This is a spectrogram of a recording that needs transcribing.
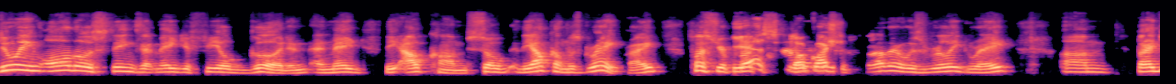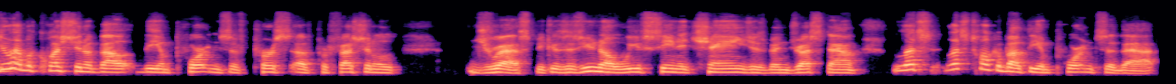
doing all those things that made you feel good and, and made the outcome so the outcome was great, right? Plus your yes, no question, brother it was really great. Um, but I do have a question about the importance of pers- of professional dress because as you know we've seen it change has been dressed down. Let's let's talk about the importance of that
